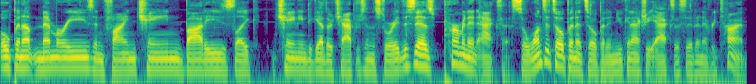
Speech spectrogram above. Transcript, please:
open up memories and find chained bodies, like chaining together chapters in the story. This has permanent access. So once it's open, it's open, and you can actually access it in every time,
